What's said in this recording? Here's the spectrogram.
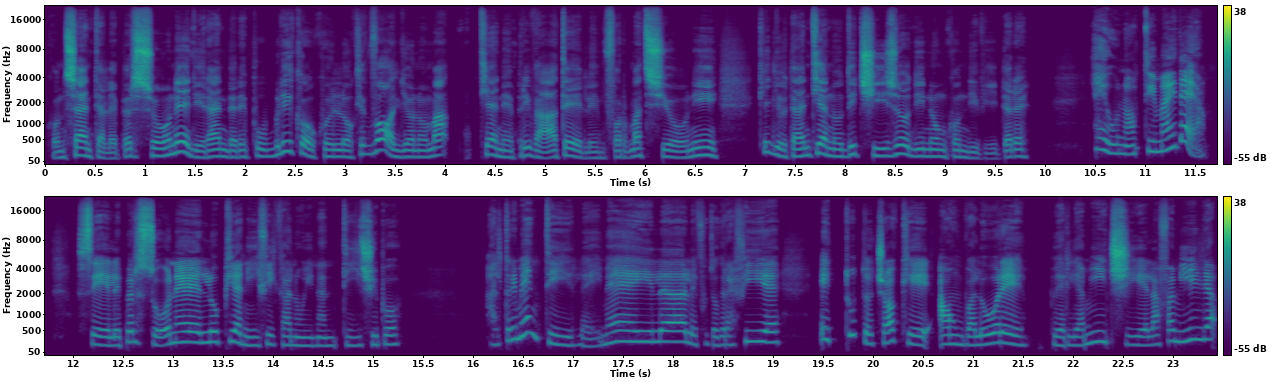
Consente alle persone di rendere pubblico quello che vogliono, ma tiene private le informazioni che gli utenti hanno deciso di non condividere. È un'ottima idea, se le persone lo pianificano in anticipo. Altrimenti le email, le fotografie e tutto ciò che ha un valore per gli amici e la famiglia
